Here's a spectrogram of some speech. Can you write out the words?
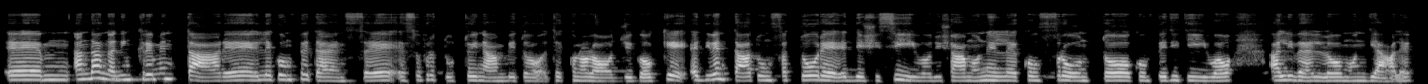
ehm, andando ad incrementare le competenze eh, soprattutto in ambito tecnologico che è diventato un fattore decisivo diciamo nel confronto competitivo a livello mondiale.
